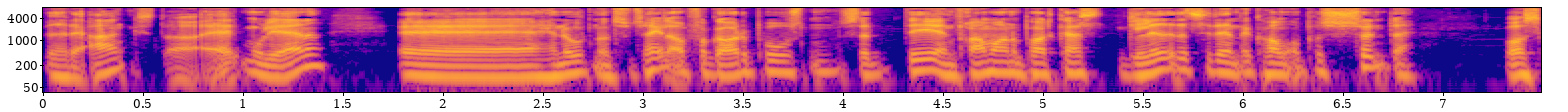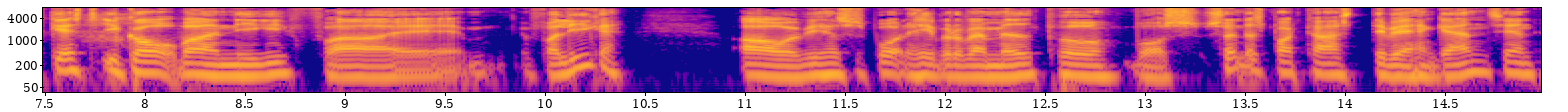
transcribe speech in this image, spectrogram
hvad hedder det? Angst og alt muligt andet. Øh, han åbner totalt op for godteposen, så det er en fremragende podcast. Glæd dig til den, der kommer på søndag. Vores gæst i går var Niki fra, øh, fra Liga, og vi har så spurgt, hey, vil du være med på vores søndagspodcast? Det vil han gerne til han.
